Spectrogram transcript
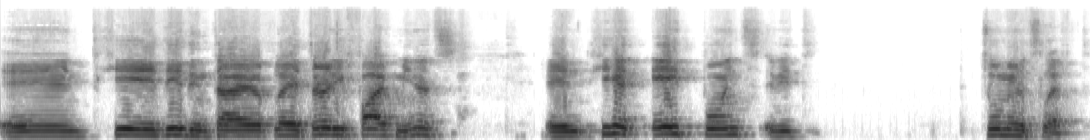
And he did entire play 35 minutes, and he had eight points with two minutes left.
